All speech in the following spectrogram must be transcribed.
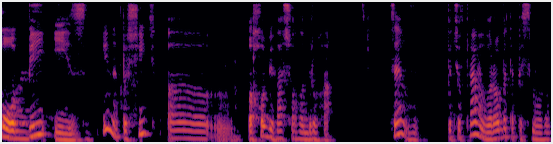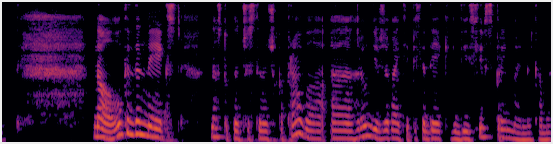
hobby is. І напишіть е, хобі вашого друга. Це цю вправу ви робите письмово. Now, look at the next. Наступна частиночка правила. Грунді вживайте після деяких дієслів з прийменниками.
